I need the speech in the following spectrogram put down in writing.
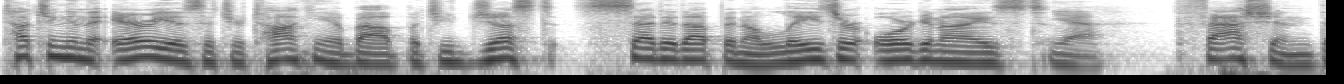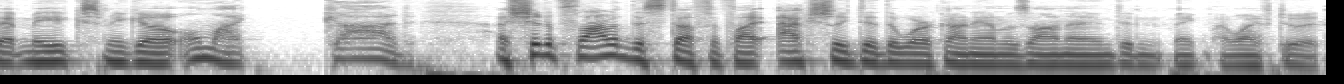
touching in the areas that you're talking about, but you just set it up in a laser organized yeah. fashion that makes me go, "Oh my god, I should have thought of this stuff if I actually did the work on Amazon and didn't make my wife do it."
